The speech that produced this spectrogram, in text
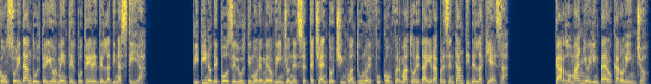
consolidando ulteriormente il potere della dinastia. Pipino depose l'ultimo re merovingio nel 751 e fu confermato re dai rappresentanti della Chiesa. Carlo Magno e l'impero carolingio.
